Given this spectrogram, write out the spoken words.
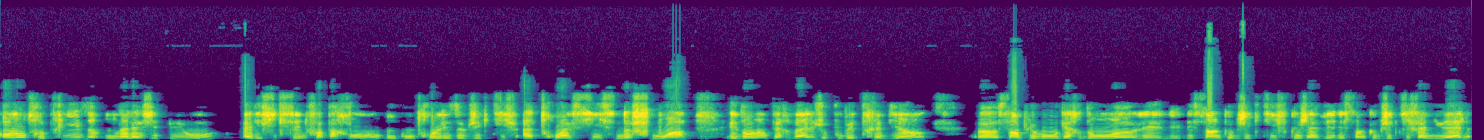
en entreprise, on a la GPO, elle est fixée une fois par an, on contrôle les objectifs à 3, 6, 9 mois, et dans l'intervalle, je pouvais très bien euh, simplement en gardant euh, les, cinq objectifs que j'avais, les cinq objectifs annuels,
